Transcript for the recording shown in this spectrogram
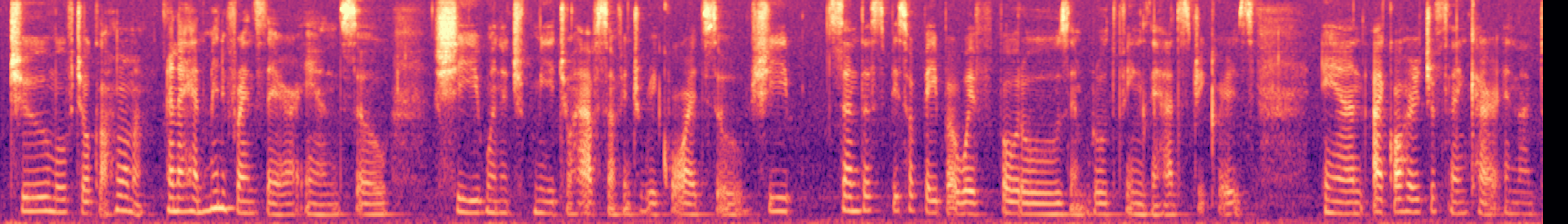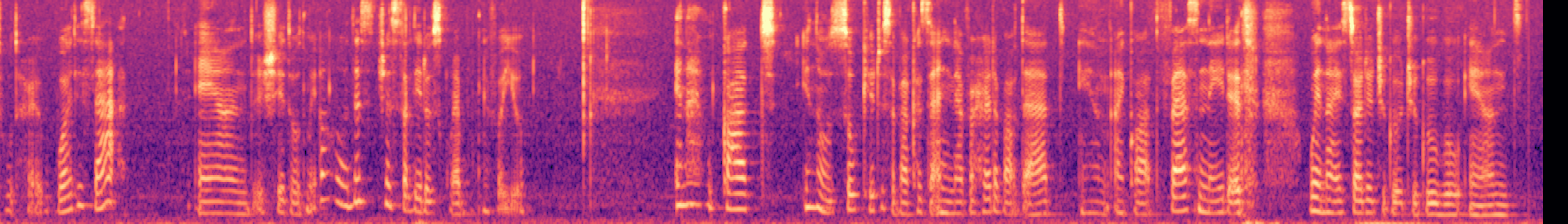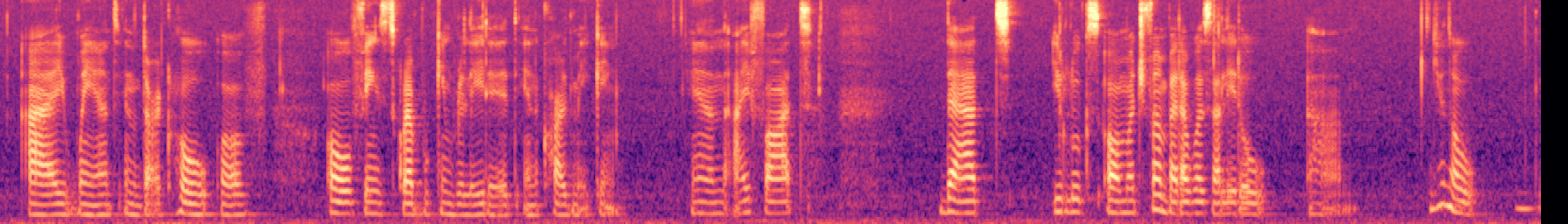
to move to Oklahoma. And I had many friends there, and so she wanted me to have something to record. So she sent this piece of paper with photos and wrote things and had stickers. And I called her to thank her, and I told her, What is that? And she told me, Oh, this is just a little scrapbooking for you. And I got, you know, so curious about because I never heard about that. And I got fascinated when I started to go to Google and I went in the dark hole of all things scrapbooking related and card making. And I thought that it looks all much fun, but I was a little, um, you know,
